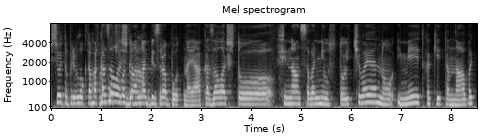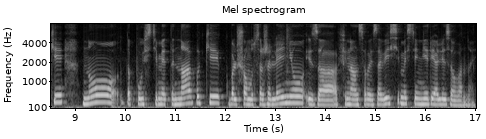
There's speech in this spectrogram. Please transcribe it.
все это привело к тому, оказалось, что, что она безработная, оказалось, что финансово неустойчивая, но имеет какие-то навыки, но, допустим, эти навыки, к большому сожалению, из-за финансовой зависимости не реализованы.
